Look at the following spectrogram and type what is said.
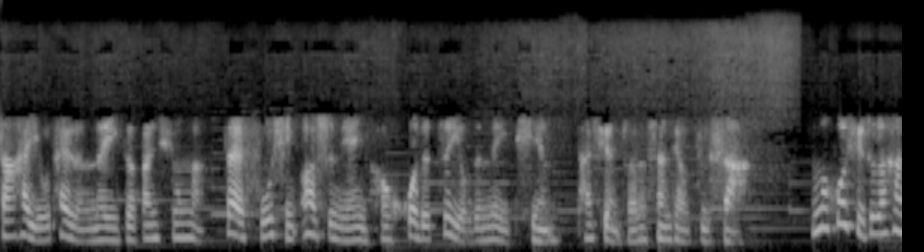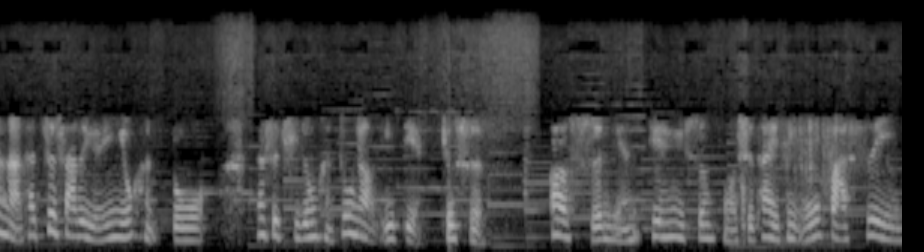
杀害犹太人的一个帮凶嘛。在服刑二十年以后获得自由的那一天，她选择了上吊自杀。那么或许这个汉娜她自杀的原因有很多，但是其中很重要的一点就是，二十年监狱生活使她已经无法适应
